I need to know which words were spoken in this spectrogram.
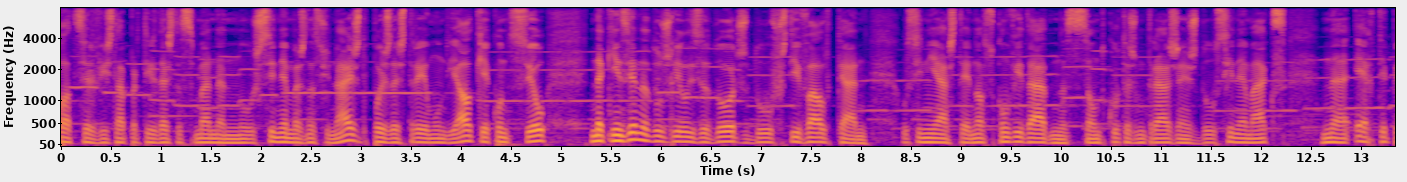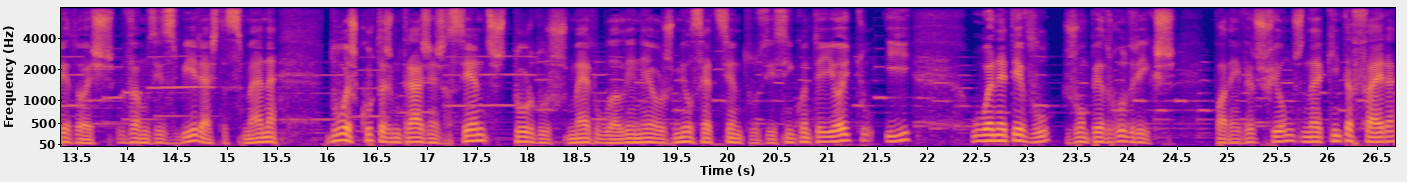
pode ser vista a partir desta semana nos cinemas nacionais, depois da estreia mundial que aconteceu na quinzena dos realizadores do Festival de Cannes. O cineasta é nosso convidado na sessão de curtas-metragens do Cinemax na RTP2. Vamos exibir esta semana duas curtas-metragens recentes, Turdos Merlo Lineus 1758 e O Anetevu, João Pedro Rodrigues. Podem ver os filmes na quinta-feira,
